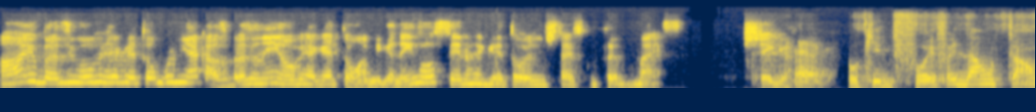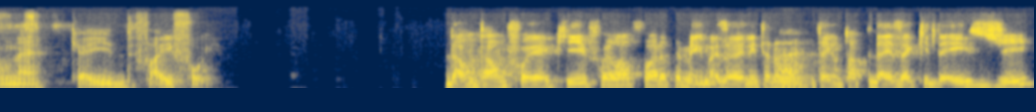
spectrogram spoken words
ai, o Brasil ouve reggaeton por minha causa. O Brasil nem ouve reggaeton, amiga. Nem você no reggaeton a gente tá escutando mais. Chega. É, o que foi foi Downtown, né? Que aí, aí foi. Downtown foi aqui e foi lá fora também. Mas a Anitta não É. tem um top 10 aqui desde.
